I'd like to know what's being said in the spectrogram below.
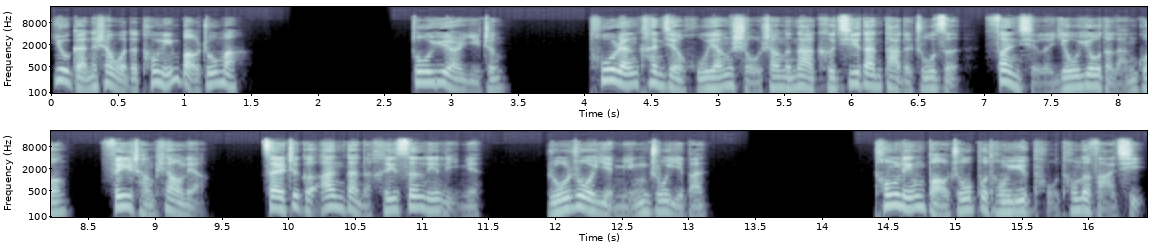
又赶得上我的通灵宝珠吗？”多玉儿一怔。突然看见胡杨手上的那颗鸡蛋大的珠子泛起了幽幽的蓝光，非常漂亮，在这个暗淡的黑森林里面，如若叶明珠一般。通灵宝珠不同于普通的法器，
